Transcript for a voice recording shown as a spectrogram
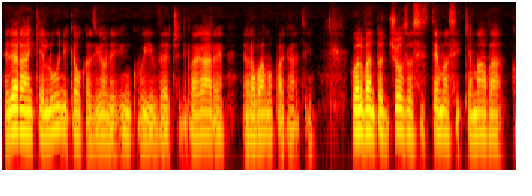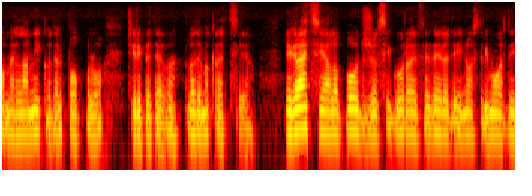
ed era anche l'unica occasione in cui invece di pagare eravamo pagati. Quel vantaggioso sistema si chiamava, come l'amico del popolo ci ripeteva, la democrazia. E grazie all'appoggio sicuro e fedele dei nostri morti,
